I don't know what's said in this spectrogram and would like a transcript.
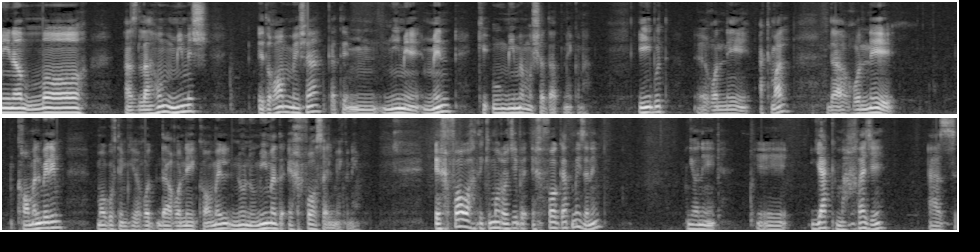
من الله. از لهم میمش ادغام میشه که میم من که اون میم مشدد می‌کنه. ای بود غنه اکمل. در غنه کامل میریم. ما گفتیم که در غنه کامل نون و میم در اخفا سیل می‌کنیم. اخفا وقتی که ما راجع به اخفا گپ می‌زنیم یعنی یک مخرج از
